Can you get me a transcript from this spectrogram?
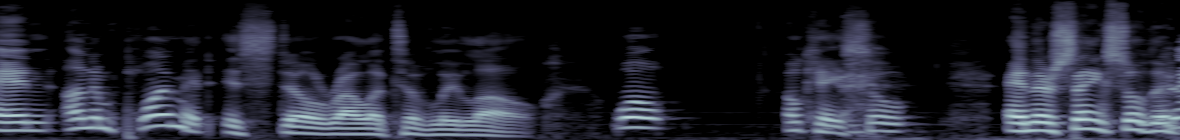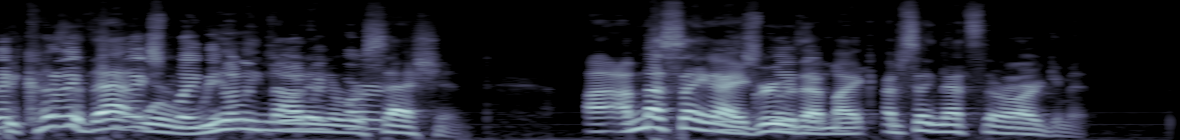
and unemployment is still relatively low. Well, okay, so, and they're saying so that I- because I- of that, we're really not in a part? recession. I, I'm not saying Can I agree with that, Mike. I'm saying that's their Yeah. argument.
